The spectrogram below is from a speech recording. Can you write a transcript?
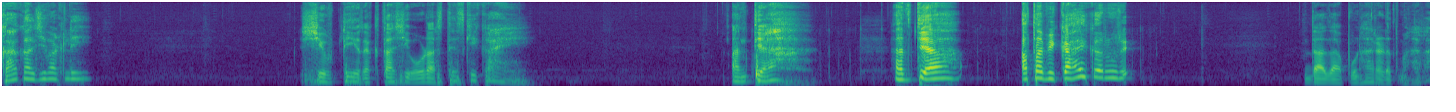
का काळजी वाटली? शेवटी रक्ताची ओढ असतेच की काय? अंत्या अंत्या आता मी काय करू रे? दादा पुन्हा रडत म्हणाला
